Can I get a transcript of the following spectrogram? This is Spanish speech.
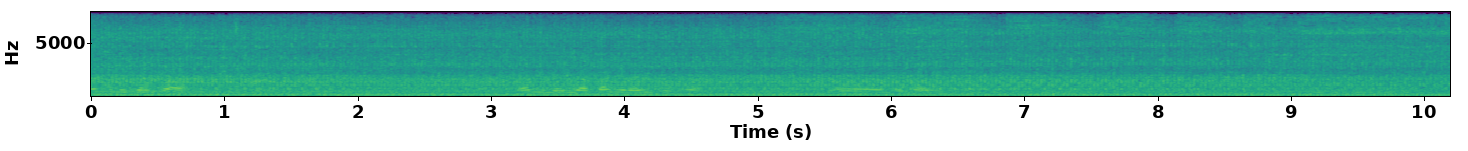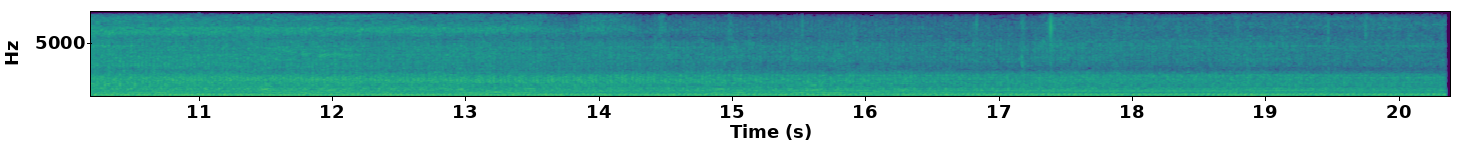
Apáguele, compa. Apáguele ahí, apáguele ahí, compa.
